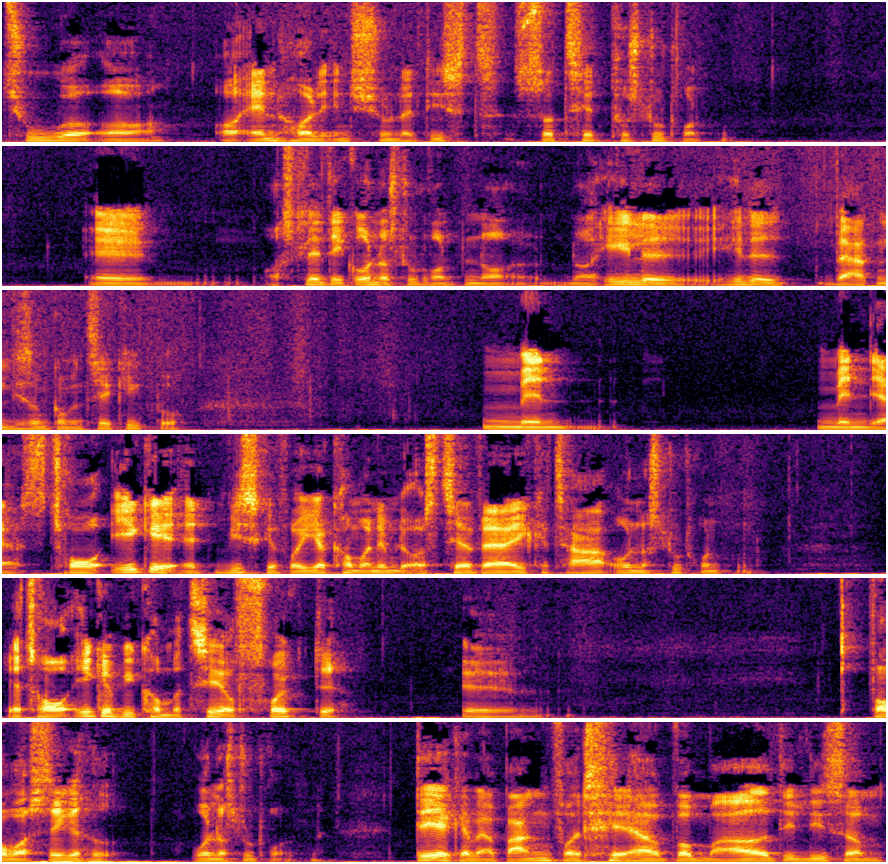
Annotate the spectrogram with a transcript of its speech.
ture og, og anholde en journalist så tæt på slutrunden. Øh, og slet ikke under slutrunden, når, når hele, hele verden ligesom kommer til at kigge på. Men men jeg tror ikke, at vi skal, for jeg kommer nemlig også til at være i Katar under slutrunden. Jeg tror ikke, at vi kommer til at frygte øh, for vores sikkerhed under slutrunden. Det, jeg kan være bange for, det er, hvor meget de ligesom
